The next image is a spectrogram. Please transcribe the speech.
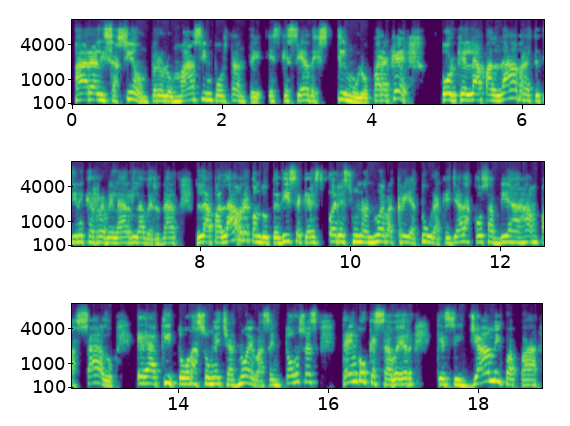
paralización, pero lo más importante es que sea de estímulo. ¿Para qué? Porque la palabra te tiene que revelar la verdad. La palabra cuando te dice que eres una nueva criatura, que ya las cosas viejas han pasado, he aquí todas son hechas nuevas. Entonces tengo que saber que si ya mi papá,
